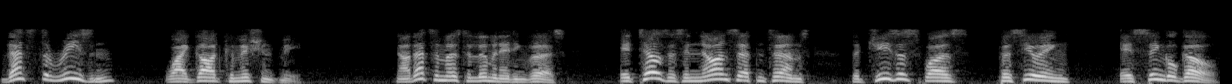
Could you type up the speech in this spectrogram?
That's the reason why God commissioned me. Now that's a most illuminating verse. It tells us in no uncertain terms that Jesus was pursuing a single goal.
